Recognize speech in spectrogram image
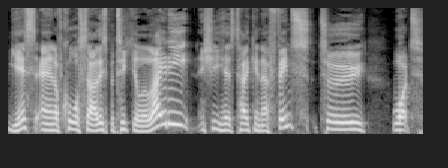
Yes, and of course, uh, this particular lady, she has taken offence to what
